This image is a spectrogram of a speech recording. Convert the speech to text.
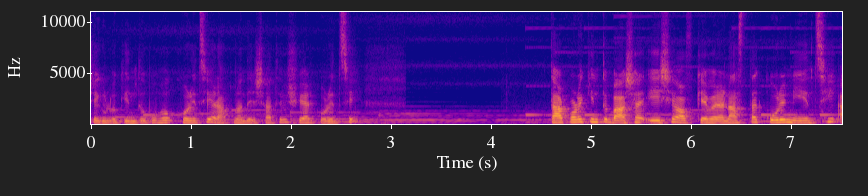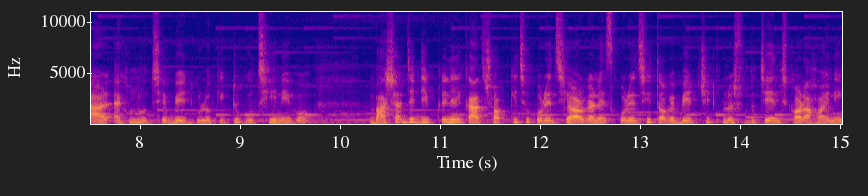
সেগুলো কিন্তু উপভোগ করেছি আর আপনাদের সাথেও শেয়ার করেছি। তারপরে কিন্তু বাসায় এসে অফ ক্যামেরা নাস্তা করে নিয়েছি। আর এখন হচ্ছে বেডগুলোকে একটু গুছিয়ে নেব। বাসার যে ডিপ ক্লিনের কাজ সব কিছু করেছি অর্গানাইজ করেছি, তবে বেডশিটগুলো শুধু চেঞ্জ করা হয়নি।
